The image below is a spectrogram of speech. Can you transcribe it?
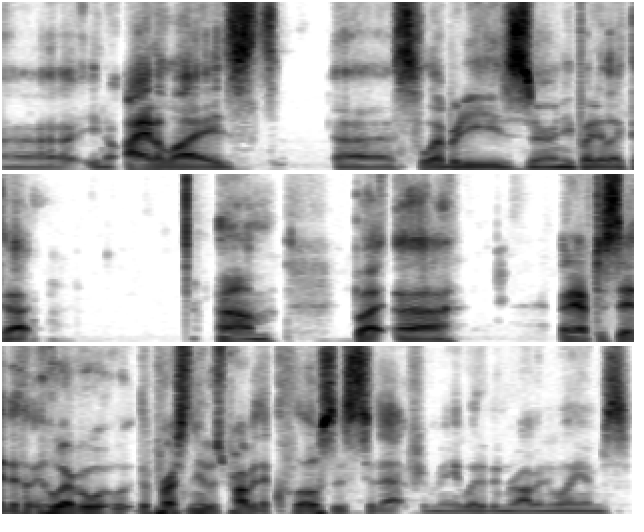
uh, you know idolized uh, celebrities or anybody like that. Um, but uh, I have to say that whoever the person who was probably the closest to that for me would have been Robin Williams.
